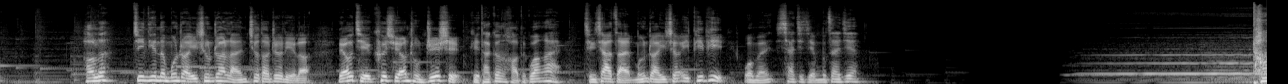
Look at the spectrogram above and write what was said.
好了，今天的萌爪医生专栏就到这里了。了解科学养宠知识，给它更好的关爱，请下载萌爪医生 APP。我们下期节目再见。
